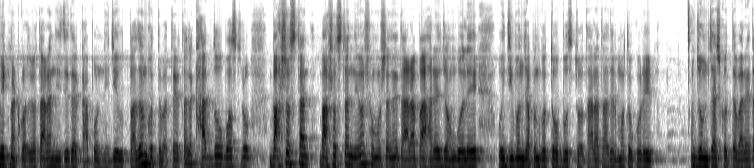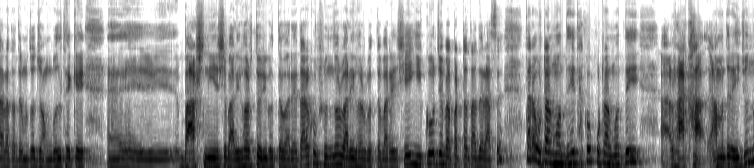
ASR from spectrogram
মিটমাট করে দেবে। তারা নিজেদের কাপড় নিজে উৎপাদন করতে পারতে পারে। তাহলে খাদ্য, বস্ত্র, বাসস্থান বাসস্থান নিয়েও সমস্যা নেই। তারা পাহাড়ে জঙ্গলে ওই জীবনযাপন করতে অভ্যস্ত। তারা তাদের মতো করে জুম চাষ করতে পারে, তারা তাদের মতো জঙ্গল থেকে বাঁশ নিয়ে এসে বাড়িঘর তৈরি করতে পারে, তারা খুব সুন্দর বাড়িঘর করতে পারে। সেই ইকোর যে ব্যাপারটা তাদের আছে, তারা ওটার মধ্যেই থাকুক, ওটার মধ্যেই রাখা আমাদের এই জন্য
